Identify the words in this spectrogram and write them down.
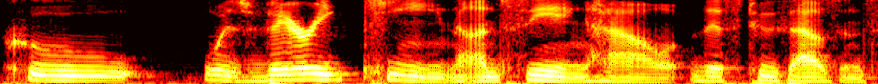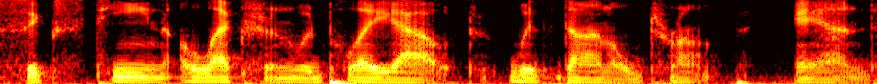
who was very keen on seeing how this 2016 election would play out with Donald Trump and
